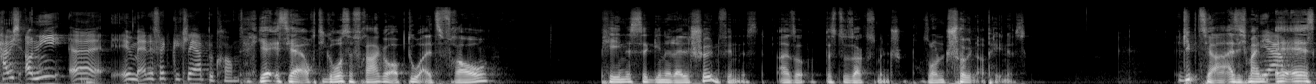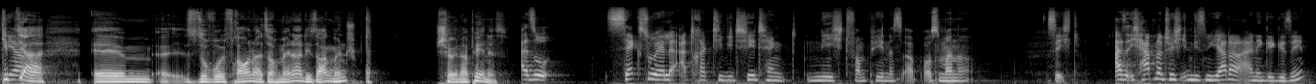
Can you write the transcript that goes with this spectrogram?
Habe ich auch nie äh, im Endeffekt geklärt bekommen. Ja, ist ja auch die große Frage, ob du als Frau Penisse generell schön findest. Also, dass du sagst, Mensch, so ein schöner Penis. Gibt's ja. Also ich meine, Ja, äh, es gibt ja, ja. ähm, äh, sowohl Frauen als auch Männer, die sagen, Mensch, schöner Penis. Also sexuelle Attraktivität hängt nicht vom Penis ab, aus meiner Sicht. Also ich habe natürlich in diesem Jahr dann einige gesehen.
